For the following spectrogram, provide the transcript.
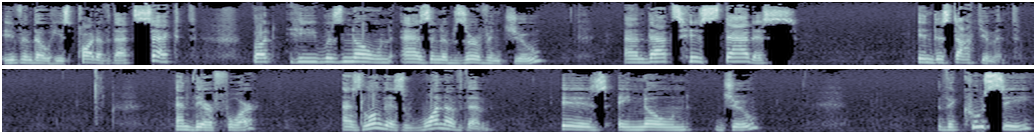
even though he's part of that sect, but he was known as an observant Jew, and that's his status in this document. And therefore, as long as one of them is a known Jew, the Kusi,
